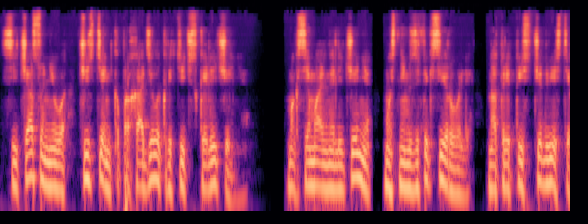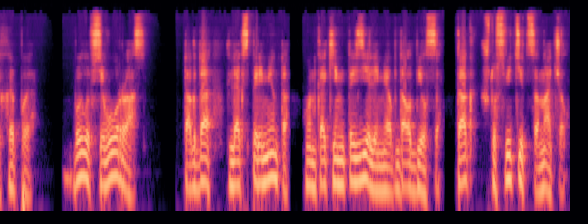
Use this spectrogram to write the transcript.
Сейчас у него частенько проходило критическое лечение. Максимальное лечение мы с ним зафиксировали на 3200 хп. Было всего раз. Тогда для эксперимента он какими-то зельями обдолбился, так, что светиться начал.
